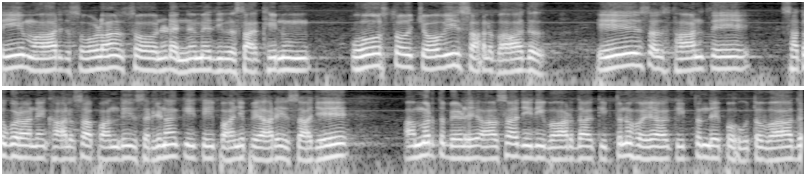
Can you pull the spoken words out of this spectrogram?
30 ਮਾਰਚ 1699 ਦੀ ਵਿਸਾਖੀ ਨੂੰ ਉਸ ਤੋਂ 24 ਸਾਲ ਬਾਅਦ ਇਸ ਸਥਾਨ ਤੇ ਸਤਿਗੁਰਾਂ ਨੇ ਖਾਲਸਾ ਪੰਥ ਦੀ ਸਿਰਜਣਾ ਕੀਤੀ। ਪੰਜ ਪਿਆਰੇ ਸਾਜੇ ਅੰਮ੍ਰਿਤ ਵੇਲੇ ਆਸਾ ਜੀ ਦੀ ਵਾਰ ਦਾ ਕੀਰਤਨ ਹੋਇਆ। ਕੀਰਤਨ ਦੇ ਭੋਗ ਤੋਂ ਬਾਅਦ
